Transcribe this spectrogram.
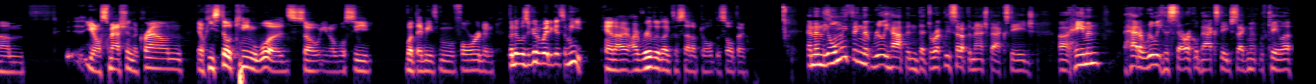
Um, you know, smashing the crown. You know, he's still King Woods, so you know we'll see what that means moving forward. And but it was a good way to get some heat, and I, I really like the setup to hold this whole thing. And then the only thing that really happened that directly set up the match backstage, uh, Heyman had a really hysterical backstage segment with Kayla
